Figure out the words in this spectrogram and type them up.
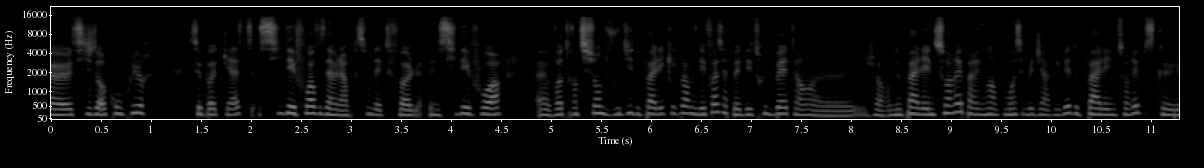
euh, si je dois conclure ce podcast si des fois vous avez l'impression d'être folle euh, si des fois euh, votre intuition vous dit de pas aller quelque part mais des fois ça peut être des trucs bêtes hein, genre ne pas aller à une soirée par exemple. Moi ça m'est déjà arrivé de pas aller à une soirée parce que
